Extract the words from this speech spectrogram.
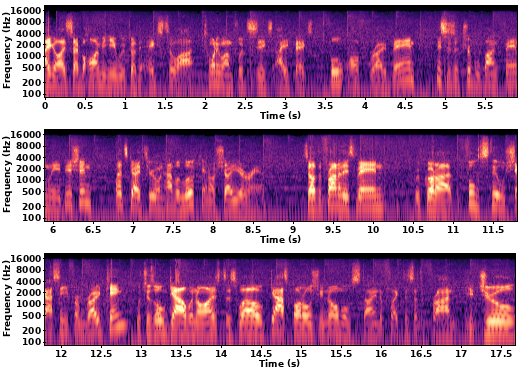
Hey guys, so behind me here we've got the Xtour 21 foot 6 Apex full off-road van. This is a triple bunk family edition. Let's go through and have a look and I'll show you around. So at the front of this van, we've got a full steel chassis from Road King, which is all galvanized as well. Gas bottles, your normal stone deflectors at the front, your dual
